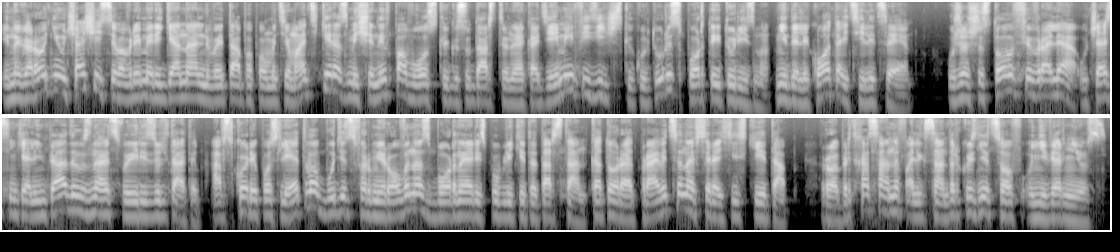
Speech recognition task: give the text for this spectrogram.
Иногородние учащиеся во время регионального этапа по математике размещены в Поволжской государственной академии физической культуры, спорта и туризма, недалеко от IT-лицея. Уже 6 февраля участники Олимпиады узнают свои результаты, а вскоре после этого будет сформирована сборная Республики Татарстан, которая отправится на всероссийский этап. Роберт Хасанов, Александр Кузнецов, Univer News.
